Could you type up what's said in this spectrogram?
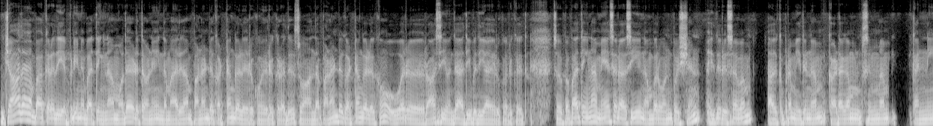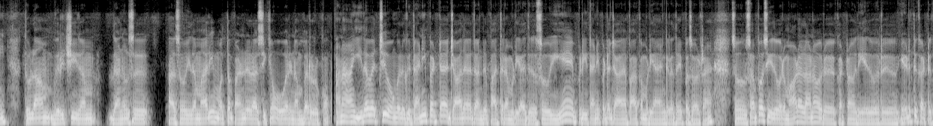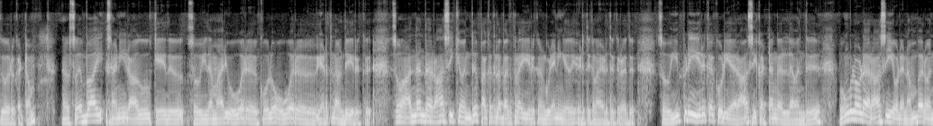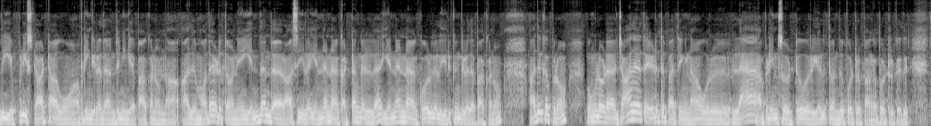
ஜாதகம் பார்க்குறது எப்படின்னு பார்த்தீங்கன்னா மொதல் எடுத்தோடனே இந்த மாதிரி தான் பன்னெண்டு கட்டங்கள் இருக்கும் இருக்கிறது. ஸோ அந்த பன்னெண்டு கட்டங்களுக்கும் ஒவ்வொரு ராசி வந்து அதிபதியாக இருக்கும் இருக்குது ஸோ இப்போ பார்த்தீங்கன்னா மேச ராசி நம்பர் ஒன் பொசிஷன் இது ரிஷபம் அதுக்கப்புறம் மிதுனம் கடகம் சிம்மம் கன்னி துலாம் விருச்சிகம் தனுசு ஸோ இதை மாதிரி மொத்தம் பன்னெண்டு ராசிக்கும் ஒவ்வொரு நம்பர் இருக்கும். ஆனால் இதை வச்சு உங்களுக்கு தனிப்பட்ட ஜாதகத்தை வந்து பார்த்துட முடியாது. ஸோ ஏன் இப்படி தனிப்பட்ட ஜா பார்க்க முடியாதுங்கிறத இப்போ சொல்கிறேன் ஸோ சப்போஸ் இது ஒரு மாடலான ஒரு கட்டம். இது இது ஒரு எடுத்துக்காட்டுக்கு ஒரு கட்டம். செவ்வாய் சனி ராகு கேது ஸோ இதை மாதிரி ஒவ்வொரு கோளும் ஒவ்வொரு இடத்துல வந்து இருக்குது ஸோ அந்தந்த ராசிக்கு வந்து பக்கத்தில் பக்கத்தில் இருக்குன்னு கூட நீங்கள் எடுத்துக்கலாம் எடுத்துக்கிறது. ஸோ இப்படி இருக்கக்கூடிய ராசி கட்டங்களில் வந்து உங்களோட ராசியோட நம்பர் வந்து எப்படி ஸ்டார்ட் ஆகும் அப்படிங்கிறத வந்து நீங்கள் பார்க்கணுன்னா அது மொதல் எடுத்தோடனே எந்தெந்த ராசியில் என்னென்ன கட்டங்களில் என்னென்ன கோள்கள் இருக்குங்கிறத பார்க்கணும். அதுக்கப்புறம் உங்களோட ஜாதகத்தை எடுத்து பார்த்தீங்கன்னா ஒரு லே அப்படின்னு சொல்லிட்டு ஒரு எழுத்து வந்து போட்டிருப்பாங்க போட்டிருக்குது.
